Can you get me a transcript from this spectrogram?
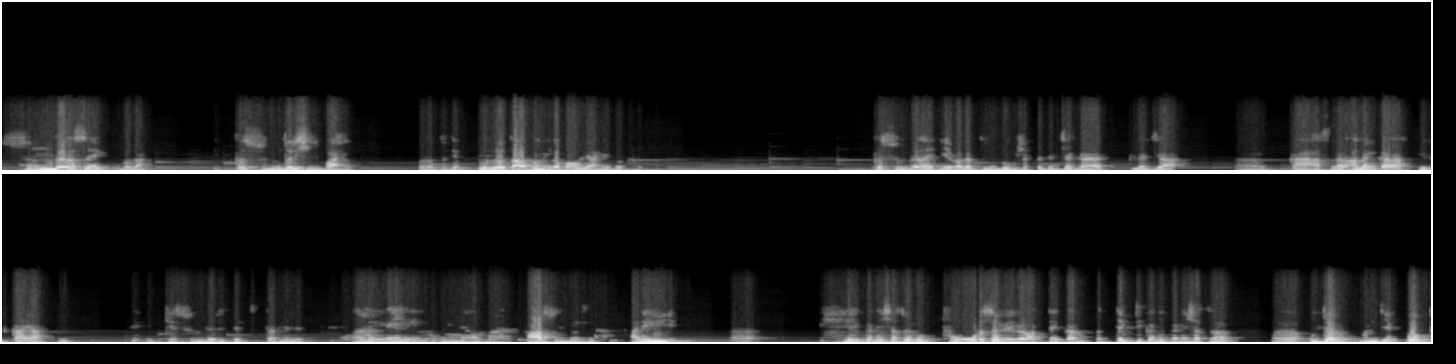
सुंदर असं एक बघा इतकं सुंदर शिल्प आहे. परंतु ते पूर्णतः भंग पावले आहे बघा. इतकं सुंदर आहे की हे बघा तुम्ही बघू शकता त्यांच्या गळ्यातल्या ज्या काय असणार अलंकार असतील काय असतील ते इतके सुंदररित्या चितारलेले आहेत. आणि हो, हो, हो. फार सुंदर असं. आणि हे गणेशाचं रूप थोडस वेगळं वाटतंय कारण प्रत्येक ठिकाणी गणेशाचं उदर म्हणजे पोट.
